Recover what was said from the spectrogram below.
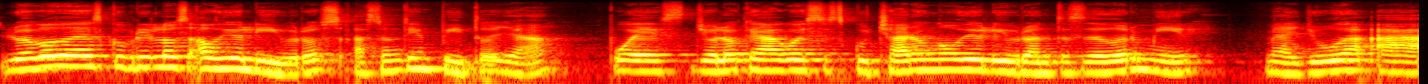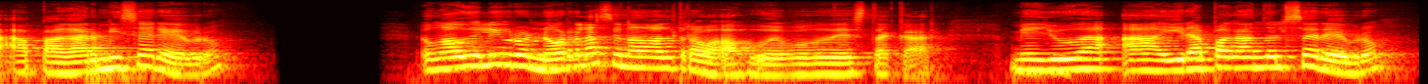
luego de descubrir los audiolibros, hace un tiempito ya, pues yo lo que hago es escuchar un audiolibro antes de dormir, me ayuda a apagar mi cerebro. Un audiolibro no relacionado al trabajo, debo de destacar. Me ayuda a ir apagando el cerebro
